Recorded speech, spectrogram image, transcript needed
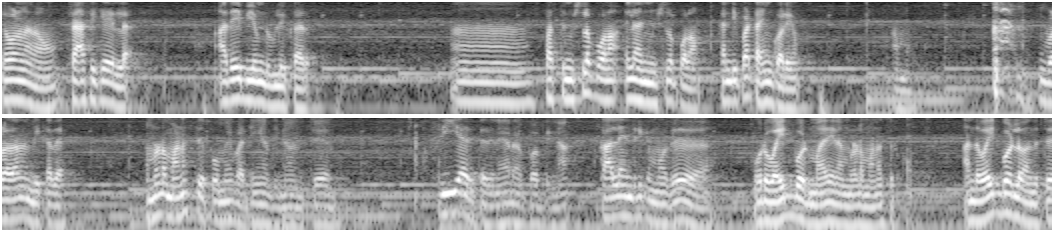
எவ்வளோ நேரம் ஆகும்? டிராஃபிக்கே இல்லை. அதே பிஎம்டபிள்யூ கார் பத்து நிமிஷத்தில் போகலாம். இல்லை அஞ்சு நிமிஷத்தில் போகலாம். கண்டிப்பாக டைம் குறையும். ஆமாம் இவ்வளோதான் நம்பி கதை. நம்மளோட மனசு எப்போவுமே பார்த்தீங்க அப்படின்னா வந்துட்டு ஃப்ரீயாக இருக்கிறது நேரம் எப்போ அப்படின்னா காலைல எந்திரிக்கும் போது ஒரு ஒயிட் போர்டு மாதிரி நம்மளோட மனசு இருக்கும். அந்த ஒயிட் போர்டில் வந்துட்டு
